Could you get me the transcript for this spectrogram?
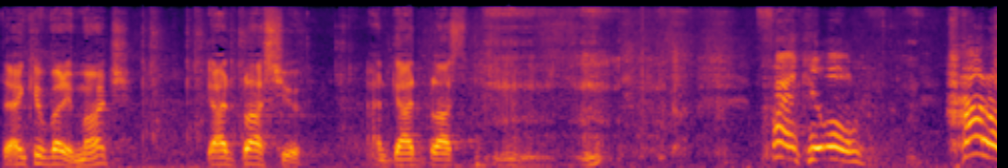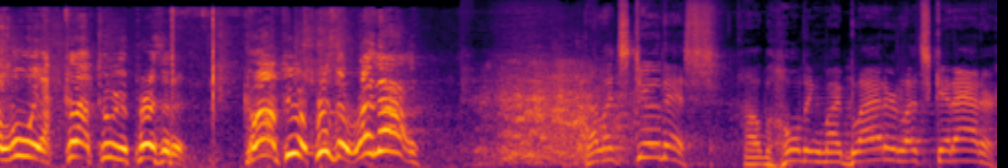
thank you very much. God bless you. And God bless. Thank you all. Hallelujah. Clap to your president. Clap to your president right now. Now let's do this. I'm holding my bladder. Let's get at her.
